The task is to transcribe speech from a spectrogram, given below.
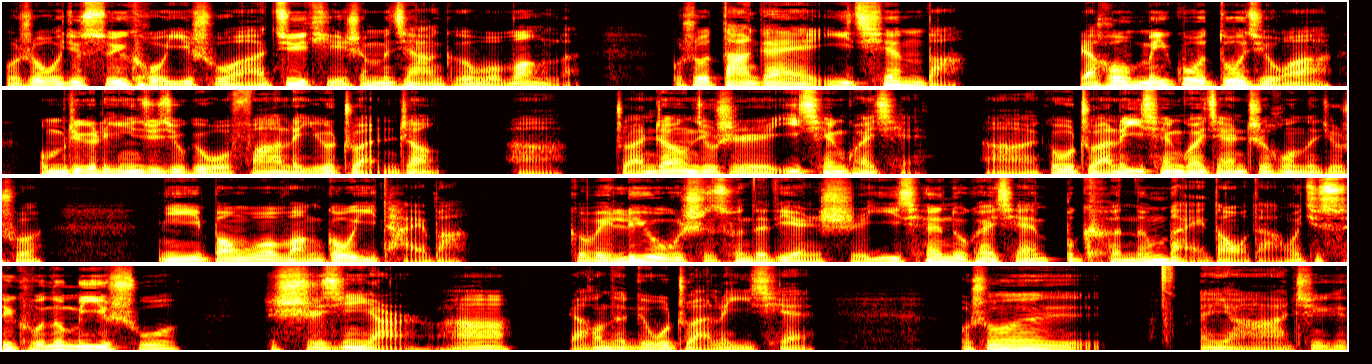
我说：“我就随口一说啊，具体什么价格我忘了。”我说：“大概一千吧。”然后没过多久啊，我们这个邻居就给我发了一个转账啊，转账就是一千块钱啊，给我转了一千块钱之后呢，就说：“你帮我网购一台吧。”各位，六十寸的电视一千多块钱不可能买到的，我就随口那么一说，这实心眼儿啊。然后他给我转了一千，我说：“哎呀，这个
